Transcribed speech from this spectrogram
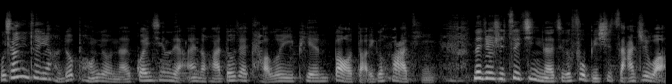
我相信最近很多朋友呢关心两岸的话，都在讨论一篇报道，一个话题，那就是最近呢这个富比士杂志网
